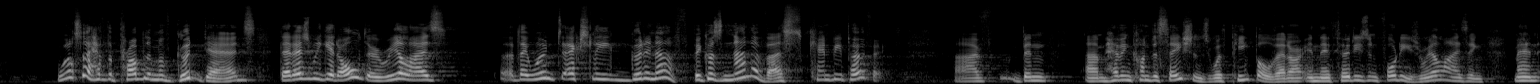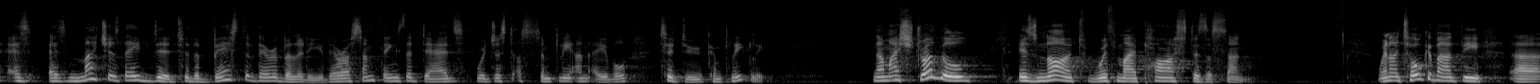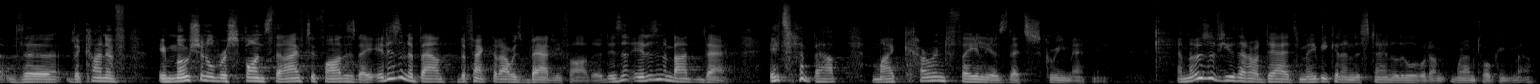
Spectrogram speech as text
We also have the problem of good dads that as we get older realize they weren't actually good enough because none of us can be perfect. I've been um, having conversations with people that are in their 30s and 40s, realizing, man, as, as much as they did to the best of their ability, there are some things that dads were just simply unable to do completely. Now, my struggle is not with my past as a son. When I talk about the, uh, the, the kind of emotional response that I have to Father's Day, it isn't about the fact that I was badly fathered. It isn't, it isn't about that. It's about my current failures that scream at me. And those of you that are dads maybe can understand a little what I'm, what I'm talking about.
